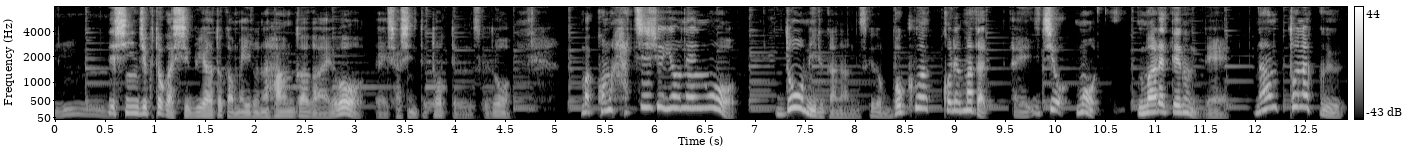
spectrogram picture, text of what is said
うんで、新宿とか渋谷とかもいろんな繁華街をえー写真って撮ってるんですけど、まあ、この84年をどう見るかなんですけど、僕はこれまだ、えー一応もう生まれてるんで、なんとなく、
